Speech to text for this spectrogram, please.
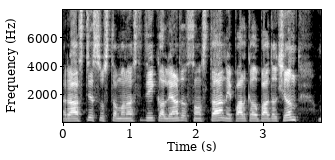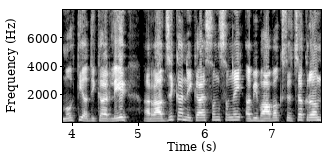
राष्ट्रिय सुस्थ मनस्थिति कल्याण संस्था नेपालका उपाध्यक्ष मुक्ति अधिकारीले राज्यका निकाय सँगसँगै अभिभावक शिक्षक र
